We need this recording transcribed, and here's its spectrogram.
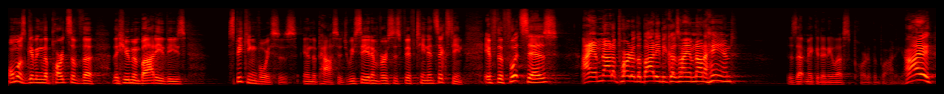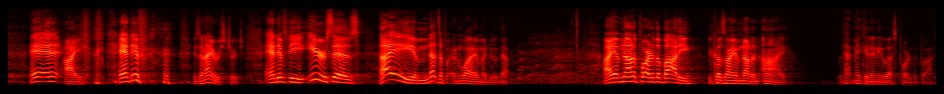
almost giving the parts of the, the human body these speaking voices in the passage. We see it in verses 15 and 16. If the foot says, I am not a part of the body because I am not a hand, does that make it any less part of the body? I, and I, and if, it's an Irish church, and if the ear says, I am not a, and why am I doing that? I am not a part of the body because I am not an eye. Would that make it any less part of the body?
